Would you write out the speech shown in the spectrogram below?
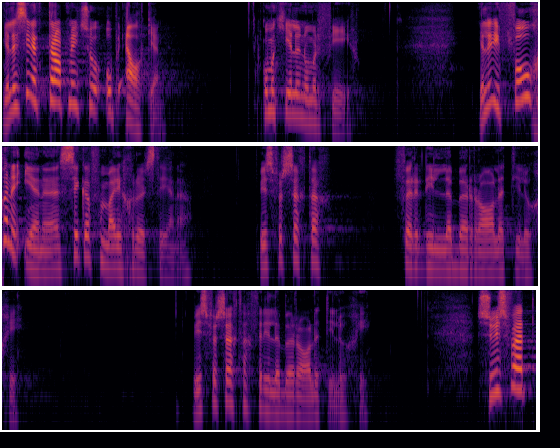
Julle sien ek trap net so op elkeen. Kom ek gee julle nommer 4. Julle die volgende ene is seker vir my die grootste ene. Wees versigtig vir die liberale teologie. Wees versigtig vir die liberale teologie. Soos wat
